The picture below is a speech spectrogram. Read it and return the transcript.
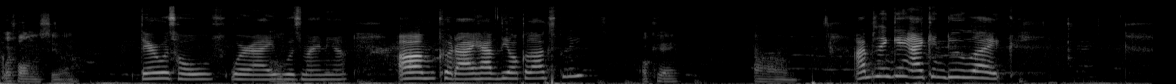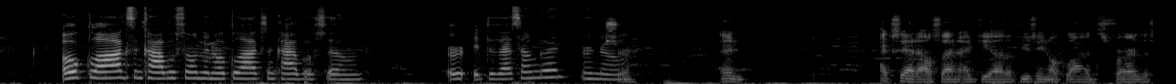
What hole in the ceiling? there was holes where I Oh. was mining out. Um, could I have the oak logs, please? Okay. Um. I'm thinking I can do like oak logs and cobblestone, then oak logs and cobblestone. Er, or does that sound good? Or no? Sure. And actually, I had also had an idea of using oak logs for the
